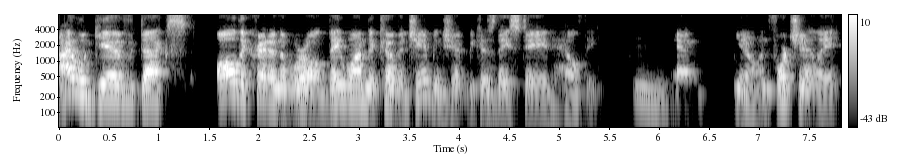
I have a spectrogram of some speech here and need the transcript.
I will give Ducks all the credit in the world. They won the COVID championship because they stayed healthy. Mm. And you know, unfortunately,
